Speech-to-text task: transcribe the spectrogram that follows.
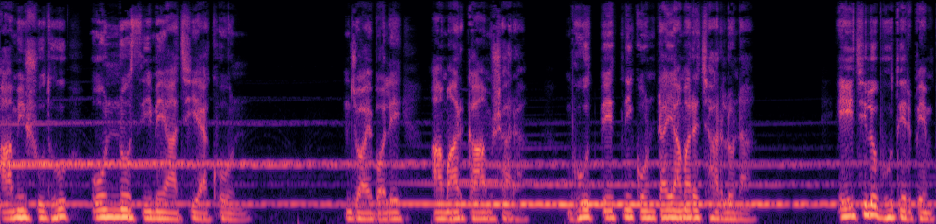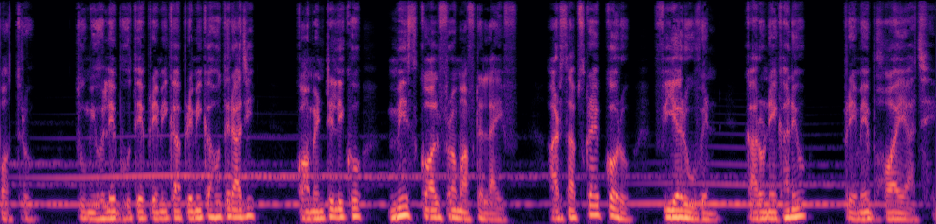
আমি শুধু অন্য সিমে আছি এখন। জয় বলে, আমার কাম সারা। ভূত পেতনি কোনটাই আমারে ছাড়ল না। এই ছিল ভূতের প্রেমপত্র। তুমি হলে ভূতে প্রেমিকা প্রেমিকা হতে রাজি? কমেন্টে লিখো মিস কল ফ্রম আফটার লাইফ আর সাবস্ক্রাইব করো ফিয়ার উভেন কারণ এখানেও প্রেমে ভয় আছে।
